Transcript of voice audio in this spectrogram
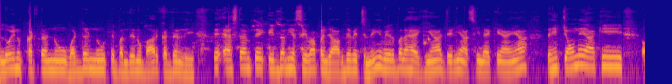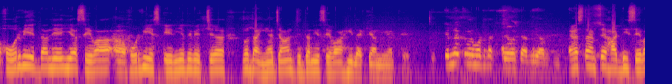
ਲੋਹੇ ਨੂੰ ਕੱਟਣ ਨੂੰ, ਵੱਢਣ ਨੂੰ ਤੇ ਬੰਦੇ ਨੂੰ ਬਾਹਰ ਕੱਢਣ ਲਈ। ਤੇ ਇਸ ਟਾਈਮ ਤੇ ਇਦਾਂ ਦੀਆਂ ਸੇਵਾ ਪੰਜਾਬ ਦੇ ਵਿੱਚ ਨਹੀਂ ਅਵੇਲੇਬਲ ਹੈਗੀਆਂ, ਜਿਹੜੀਆਂ ਅਸੀਂ ਲੈ ਕੇ ਆਏ ਆ। ਤੇ ਅਸੀਂ ਚਾਹੁੰਦੇ ਆ ਕਿ ਹੋਰ ਵੀ ਇਦਾਂ ਦੀ ਇਹ ਸੇਵਾ ਹੋਰ ਵੀ ਇਸ ਏਰੀਆ ਦੇ ਵਿੱਚ ਵਧਾਈਆਂ ਜਾਣ, ਜਿੱਦਾਂ ਦੀਆਂ ਸੇਵਾ ਅਸੀਂ ਲੈ ਕੇ ਆਉਂਦੀਆਂ ਇੱਥੇ। ਕਿੰਨੇ ਕਿਲੋਮੀਟਰ ਤੱਕ ਸੇਵਾ ਚੱਲ ਰਹੀ ਹੈ ਆਪਦੀ? ਇਸ ਟਾਈਮ ਤੇ ਸਾਡੀ ਸੇਵਾ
